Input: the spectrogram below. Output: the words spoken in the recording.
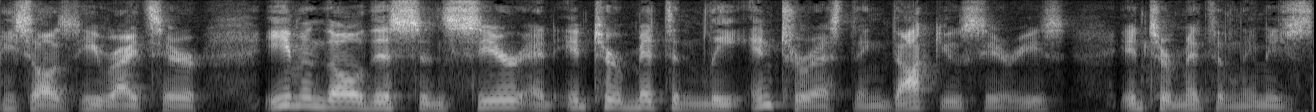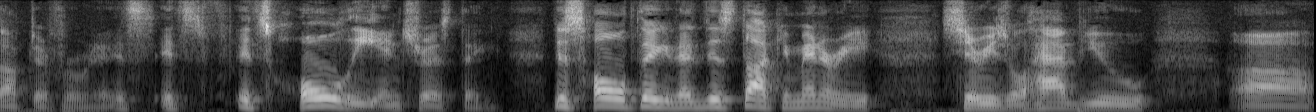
He says he writes here, even though this sincere and intermittently interesting docu series, intermittently, let me just stop there for a minute. It's it's it's wholly interesting. This whole thing, that this documentary series will have you. Uh,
